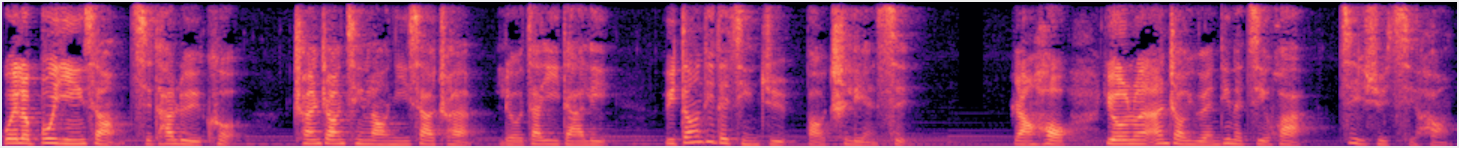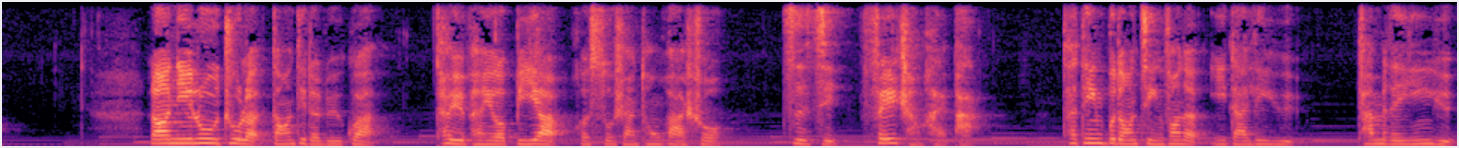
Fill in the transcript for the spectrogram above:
为了不影响其他旅客，船长请老尼下船留在意大利，与当地的警局保持联系。然后游轮按照原定的计划继续起航。老尼入住了当地的旅馆。他与朋友比尔和苏珊通话，说自己非常害怕。他听不懂警方的意大利语，他们的英语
